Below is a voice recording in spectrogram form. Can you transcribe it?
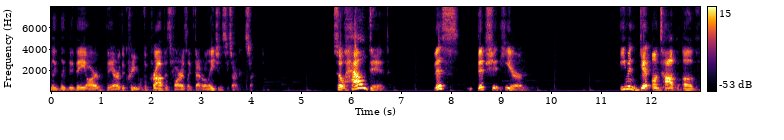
like, like they are they are the cream of the crop as far as like federal agencies are concerned. So how did this dipshit here even get on top of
